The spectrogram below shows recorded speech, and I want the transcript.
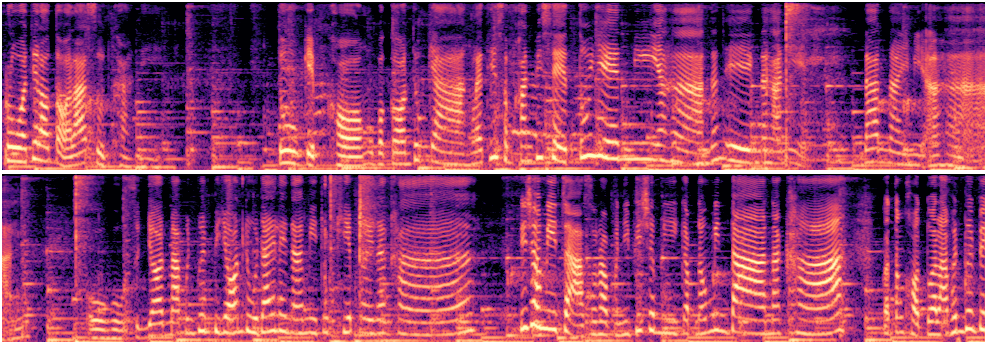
ครัวที่เราต่อล่าสุดค่ะนี่ ตู้เก็บของอุปกรณ์ทุกอย่าง และที่สำคัญพิเศษตู้เย็นมีอาหารนั่นเองนะคะนี่ด้านในมีอาหาร โอ้โหสุดยอดมากเพื่อนๆไปย้อนดูได้เลยนะมีทุกคลิปเลยนะคะพี่ชามีจ๋าสำหรับวันนี้พี่ชามีกับน้องมินดานะคะ ก็ต้องขอตัวลาเพื่อนๆไป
